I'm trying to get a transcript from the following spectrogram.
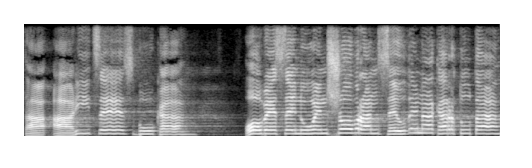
ta aritzez buka hobe zenuen sobran zeudenak hartuta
